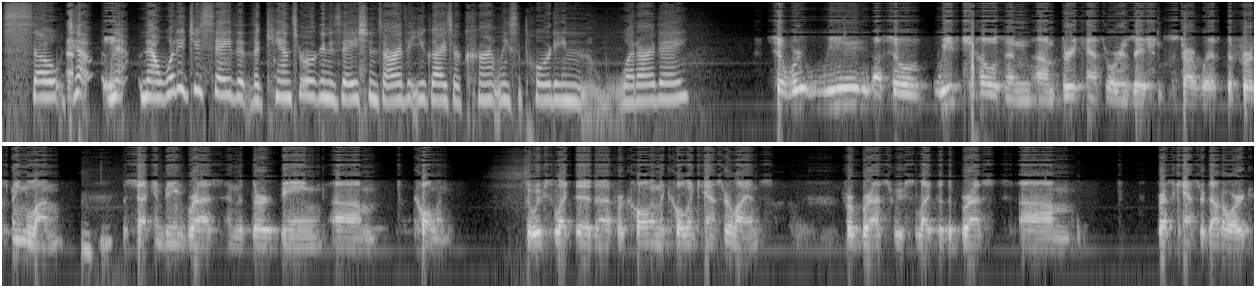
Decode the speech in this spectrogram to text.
So tell, now, now, what did you say that the cancer organizations are that you guys are currently supporting? What are they? So we're, we uh, so we've chosen um, three cancer organizations to start with. The first being lung, the second being breast, and the third being um, colon. So we've selected uh, for colon the Colon Cancer Alliance. For breast, we've selected the breast um, breastcancer.org,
